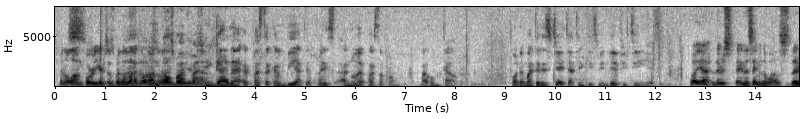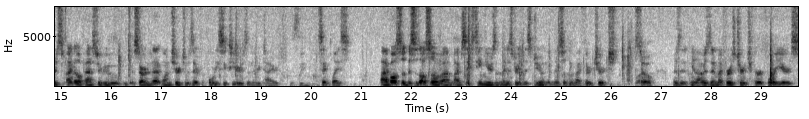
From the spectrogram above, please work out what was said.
It's been a long four years. There's been a lot going on in the It's last gone four by years. fast. In Ghana, a pastor can be at a place. I know a pastor from my hometown. For the Methodist Church, I think he's been there 15 years now. Well, yeah, there's, and the same in the WELS. There's, I know a pastor who started at one church, was there for 46 years, and then retired. Same place. I've also this is also um, I'm 16 years in the ministry this June, and this will be my third church. Wow. So, there's a, you know, I was in my first church for four years,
